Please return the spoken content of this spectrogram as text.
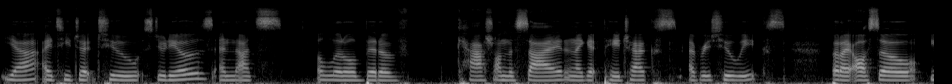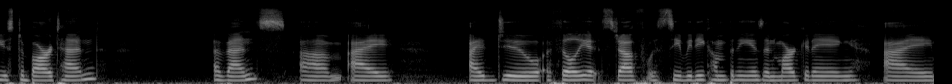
yeah, I teach at two studios, and that's a little bit of cash on the side, and I get paychecks every two weeks. But I also used to bartend events. Um, I I do affiliate stuff with CBD companies and marketing. I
